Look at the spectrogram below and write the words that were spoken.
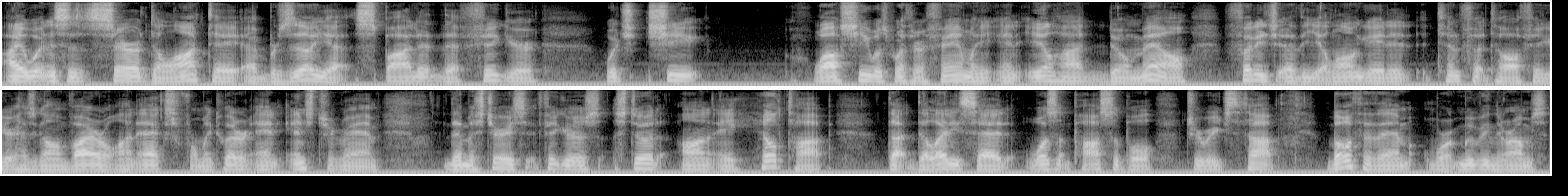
Eyewitnesses Sarah Delante of Brasilia spotted the figure, which she while she was with her family in Ilha do Mel, footage of the elongated 10 foot tall figure has gone viral on X, formerly Twitter, and Instagram. The mysterious figures stood on a hilltop that Delety said wasn't possible to reach the top. Both of them were moving their arms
